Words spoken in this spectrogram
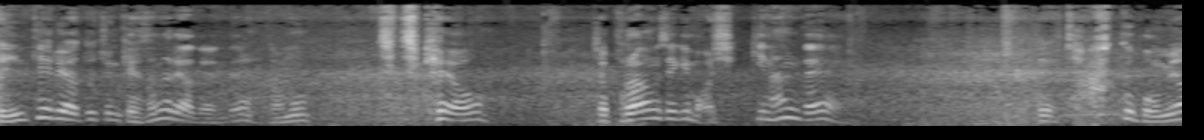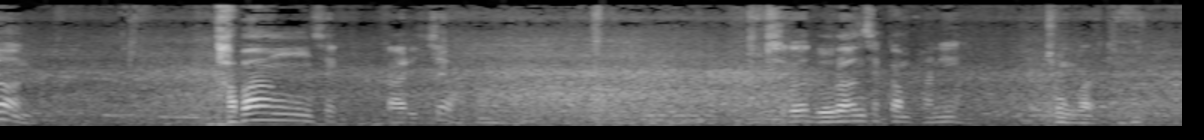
그 인테리어도 좀 개선을 해야 되는데 너무 칙칙해요. 저 브라운색이 멋있긴 한데 자꾸 보면 다방 색깔 있죠? 어. 혹시가 노란 색 간판이 좋은 것 같아요.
